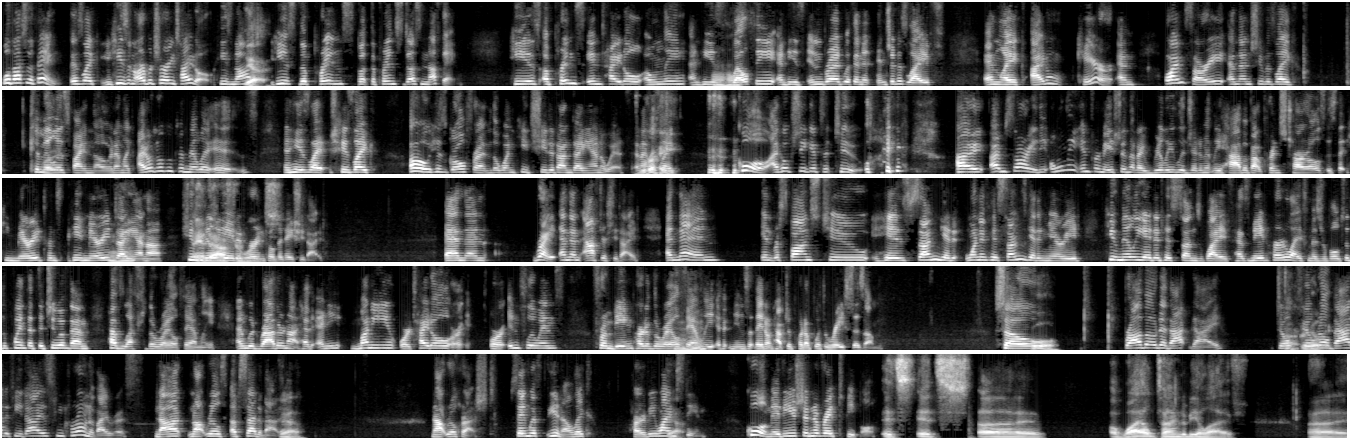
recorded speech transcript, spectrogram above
Well, that's the thing. Is like he's an arbitrary title. He's not. Yeah. He's the prince, but the prince does nothing. He is a prince in title only, and he's Uh-huh. wealthy, and he's inbred within an inch of his life, and like I don't care. And oh, I'm sorry. And then she was like, Camilla's fine though, and I'm like, I don't know who Camilla is. And he's like, she's like, oh, his girlfriend, the one he cheated on Diana with, and I was like, cool. I hope she gets it too. Like i i'm sorry. The only information that i really legitimately have about prince charles is that he married prince he married Mhm. diana humiliated her until the day she died. And then right. And then after she died. And then in response to his son get one of his sons getting married humiliated his son's wife has made her life miserable to the point that the two of them have left the royal family and would rather not have any money or title or or influence from being part of the royal Mhm. family if it means that they don't have to put up with racism. So Cool. bravo to that guy. Don't Not feel really. real bad if he dies from coronavirus. Not not real upset about it. Yeah. Not real crushed. Same with, you know, like Harvey Weinstein. Cool, maybe you shouldn't have raped people. It's it's uh a wild time to be alive. Uh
